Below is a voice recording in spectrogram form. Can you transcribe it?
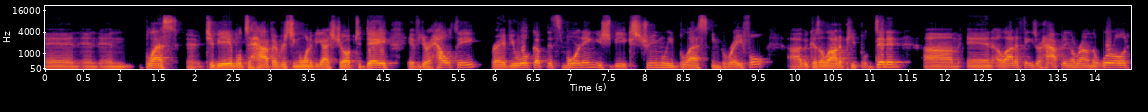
and and and blessed to be able to have every single one of you guys show up today. If you're healthy, right? If you woke up this morning, you should be extremely blessed and grateful uh, because a lot of people didn't. Um, and a lot of things are happening around the world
